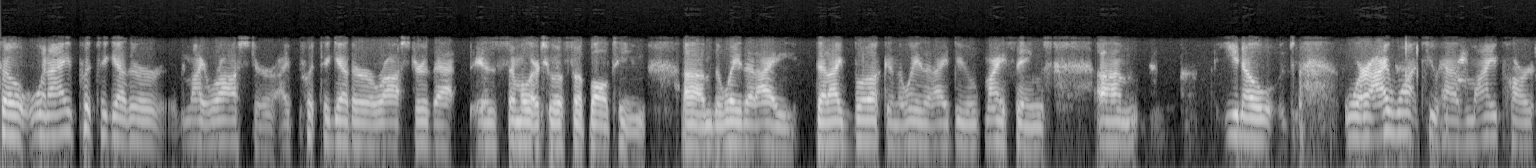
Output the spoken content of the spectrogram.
so when I put together my roster, I put together a roster that is similar to a football team. Um, the way that I that I book and the way that I do my things, um, you know, where I want to have my part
